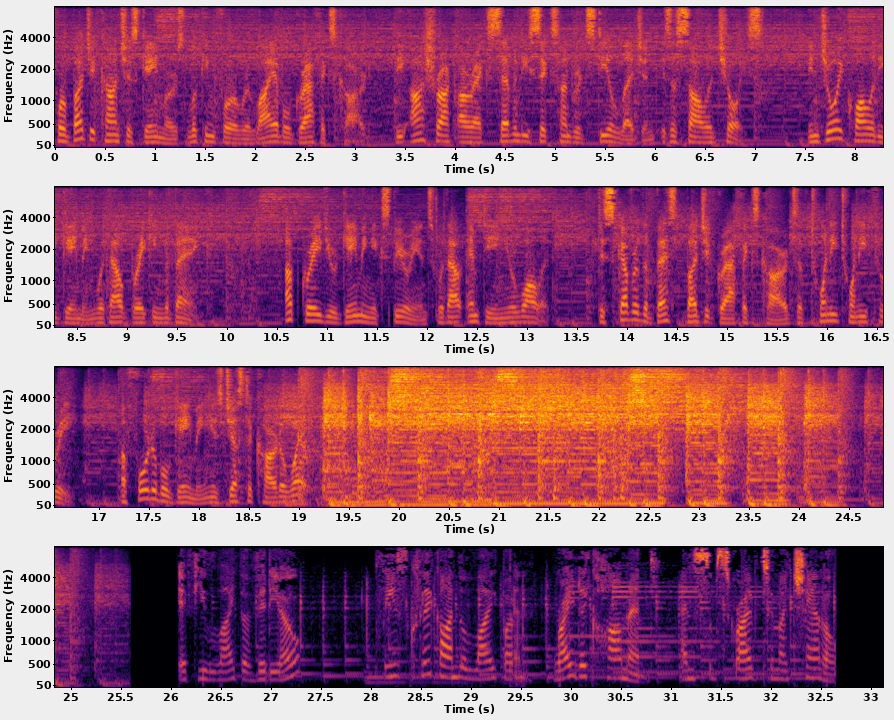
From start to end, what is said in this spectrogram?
For budget-conscious gamers looking for a reliable graphics card, the ASRock RX 7600 Steel Legend is a solid choice. Enjoy quality gaming without breaking the bank. Upgrade your gaming experience without emptying your wallet. Discover the best budget graphics cards of 2023. Affordable gaming is just a card away. If you like the video, please click on the like button, write a comment, and subscribe to my channel.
